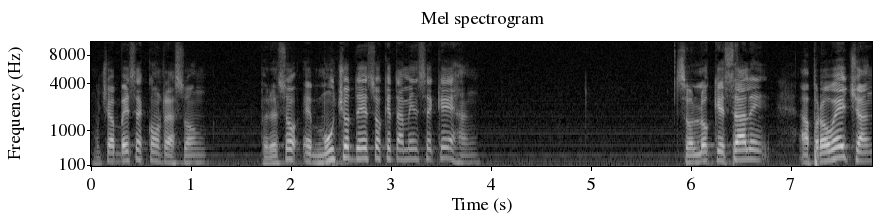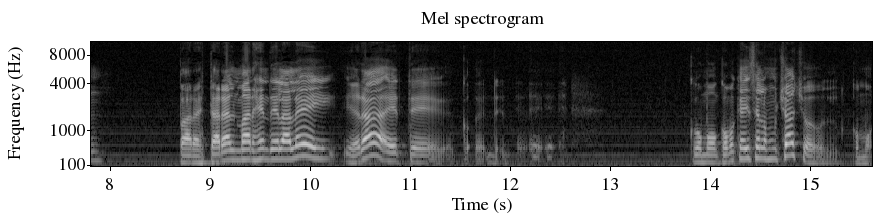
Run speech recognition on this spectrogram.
muchas veces con razón. Pero eso, eh, muchos de esos que también se quejan son los que salen, aprovechan para estar al margen de la ley, era este como ¿cómo es que dicen los muchachos? Como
